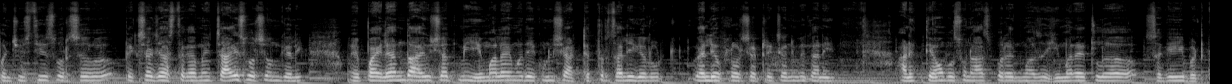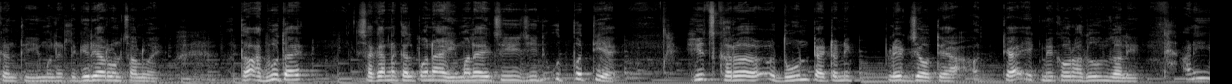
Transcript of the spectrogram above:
पंचवीस तीस वर्षपेक्षा जास्त काय म्हणजे चाळीस वर्ष होऊन गेली. म्हणजे पहिल्यांदा आयुष्यात मी हिमालयामध्ये एकोणीसशे अठ्ठ्याहत्तर साली गेलो व्हॅली ऑफ फ्लॉरच्या ट्रेकच्या निमित्ताने. आणि तेव्हापासून आजपर्यंत माझं हिमालयातलं सगळी भटकंती हिमालयातलं गिर्यारोहण चालू आहे. आता अद्भुत आहे. सगळ्यांना कल्पना आहे हिमालयाची जी उत्पत्ती आहे हीच खरं दोन टायटॅनिक प्लेट ज्या होत्या त्या एकमेकावर आदळून झाली. आणि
